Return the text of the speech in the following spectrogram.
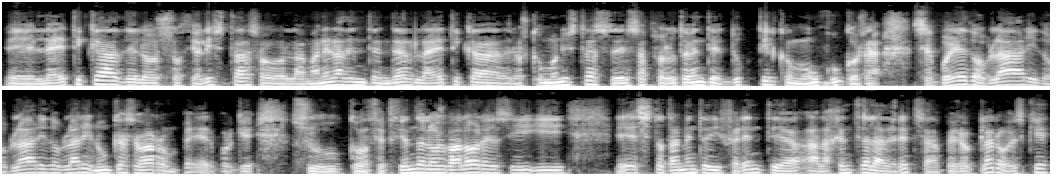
eh, la ética de los socialistas o la manera de entender la ética de los comunistas es absolutamente dúctil como un juco. O sea, se puede doblar y doblar y doblar y nunca se va a romper, porque su concepción de los valores y, es totalmente diferente a, la gente de la derecha. Pero claro, es que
